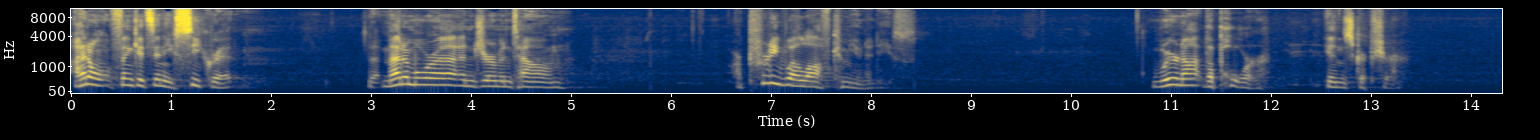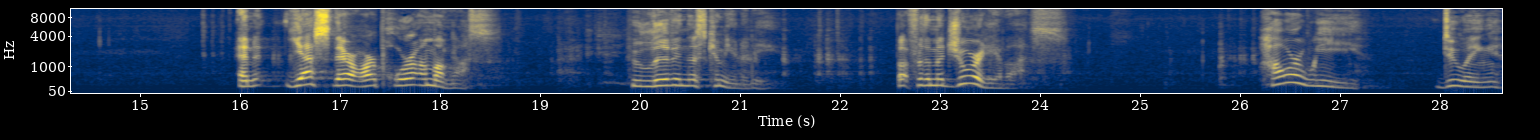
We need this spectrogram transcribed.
I don't think it's any secret that Metamora and Germantown are pretty well off communities. We're not the poor in Scripture. And yes, there are poor among us who live in this community. But for the majority of us, how are we doing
